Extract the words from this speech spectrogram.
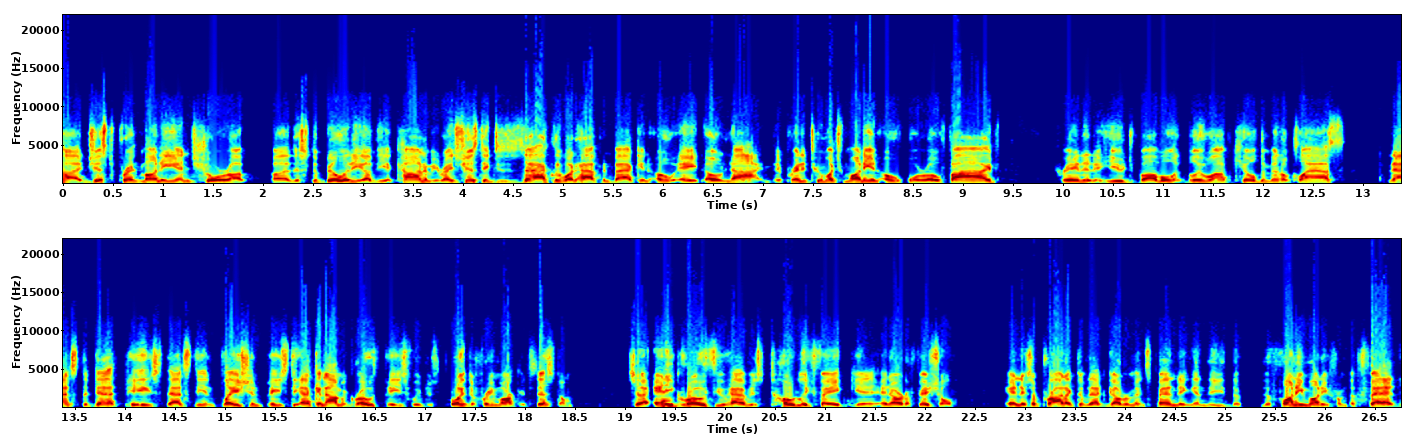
uh, just print money and shore up the stability of the economy, right? It's just exactly what happened back in 08, 09. They printed too much money in 04, 05. created a huge bubble. It blew up, killed the middle class. That's the debt piece. That's the inflation piece, the economic growth piece. We've destroyed the free market system. So any growth you have is totally fake and artificial. And it's a product of that government spending and the, the, the funny money from the Fed.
